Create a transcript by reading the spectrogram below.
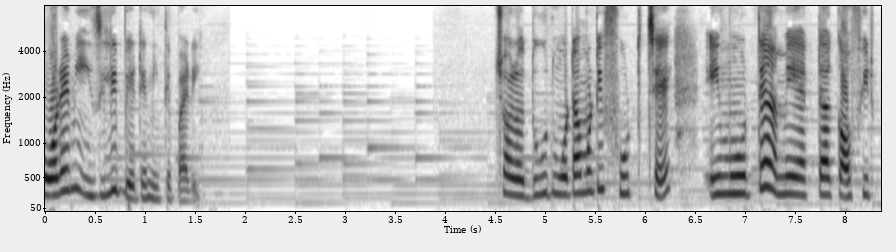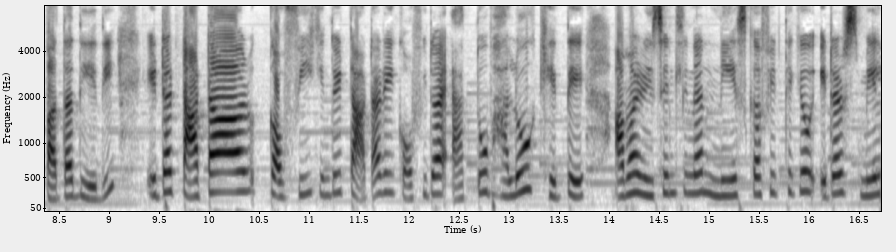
পরে আমি ইজিলি বেটে নিতে পারি। চলো, দুধ মোটামুটি ফুটছে। এই মুহূর্তে আমি একটা কফির পাতা দিয়ে দিই। এটা টাটার কফি, কিন্তু এই টাটার এই কফিটা এত ভালো খেতে, আমার রিসেন্টলি না নেস কফির থেকেও এটার স্মেল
